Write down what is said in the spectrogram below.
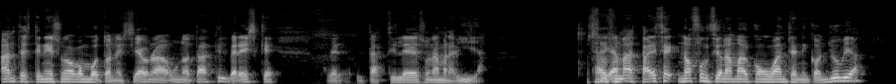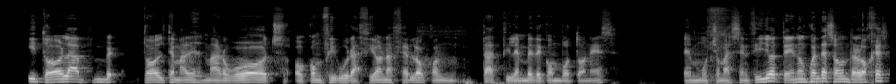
antes teníais uno con botones y ahora uno táctil, veréis que joder, el táctil es una maravilla. O sea, y además parece no funciona mal con guantes ni con lluvia y todo, la, todo el tema de smartwatch o configuración, hacerlo con táctil en vez de con botones, es mucho más sencillo, teniendo en cuenta que son relojes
